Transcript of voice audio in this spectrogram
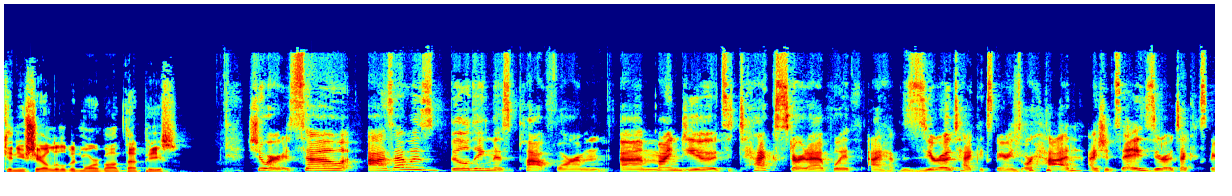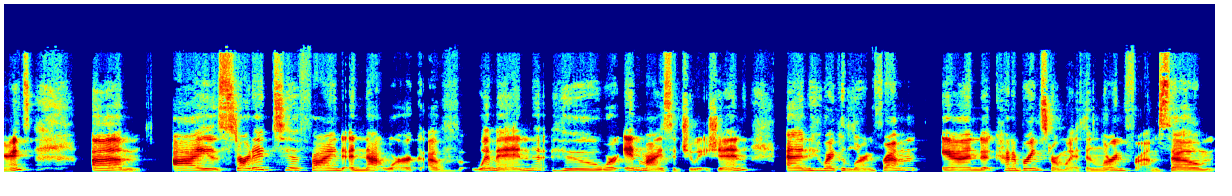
Can you share a little bit more about that piece? Sure. So, as I was building this platform, um, mind you, it's a tech startup with I have zero tech experience, or had, I should say, zero tech experience. Um, I started to find a network of women who were in my situation and who I could learn from and kind of brainstorm with and learn from. So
